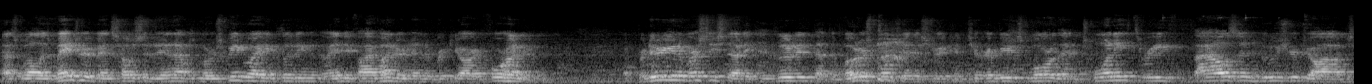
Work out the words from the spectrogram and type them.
as well as major events hosted at Indianapolis Motor Speedway, including the Indy 500 and the Brickyard 400. A Purdue University study concluded that the motorsports industry contributes more than 23,000 Hoosier jobs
